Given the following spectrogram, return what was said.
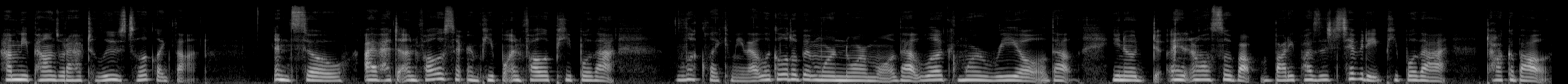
how many pounds would I have to lose to look like that? And so I've had to unfollow certain people and follow people that look like me, that look a little bit more normal, that look more real, that, you know, and also about body positivity, people that talk about,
